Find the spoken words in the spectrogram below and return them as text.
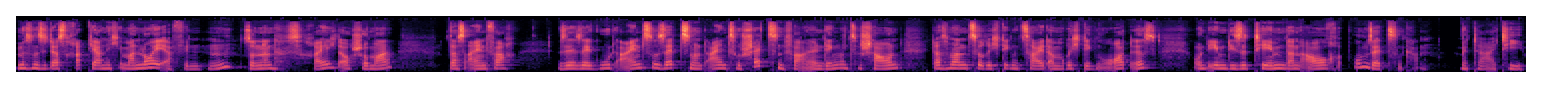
müssen Sie das Rad ja nicht immer neu erfinden, sondern es reicht auch schon mal, dass einfach sehr, sehr gut einzusetzen und einzuschätzen vor allen Dingen und zu schauen, dass man zur richtigen Zeit am richtigen Ort ist und eben diese Themen dann auch umsetzen kann mit der IT.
